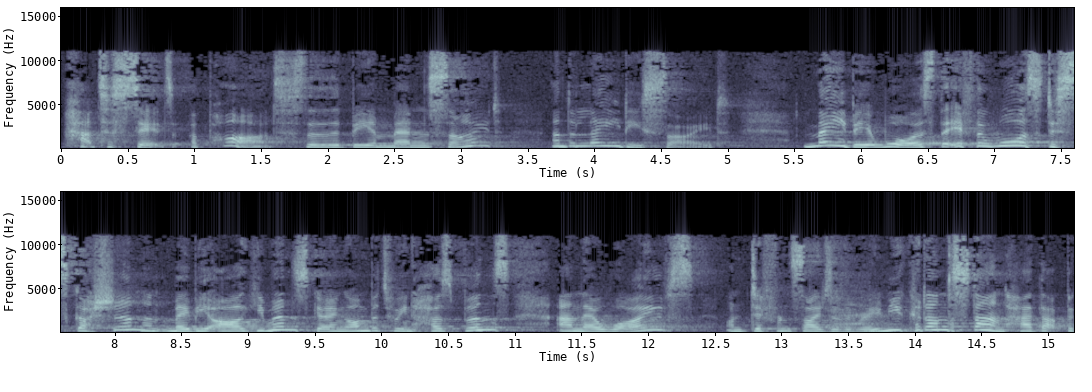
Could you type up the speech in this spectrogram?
had to sit apart so there'd be a men's side and a ladies' side. Maybe it was that if there was discussion and maybe arguments going on between husbands and their wives on different sides of the room, you could understand how that be-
